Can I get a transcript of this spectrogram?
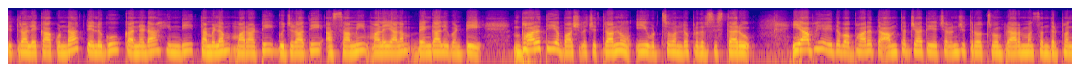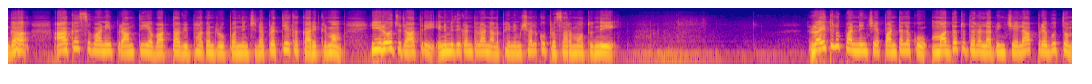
చిత్రాలే కాకుండా తెలుగు కన్నడ హిందీ తమిళం మరాఠీ గుజరాతీ అస్సామీ మలయాళం బెంగాలీ వంటి భారతీయ భాషల చిత్రాలను ఈ ఉత్సవంలో ప్రదర్శిస్తారు. యాభై ఐదవ భారత అంతర్జాతీయ చలనచిత్రోత్సవం ప్రారంభం సందర్భంగా ఆకాశవాణి ప్రాంతీయ వార్తా విభాగం రూపొందించిన ప్రత్యేక కార్యక్రమం ఈ రోజు రాత్రి ఎనిమిది గంటల నలభై నిమిషాలకు ప్రసారమవుతుంది. రైతులు పండించే పంటలకు మద్దతు ధర లభించేలా ప్రభుత్వం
